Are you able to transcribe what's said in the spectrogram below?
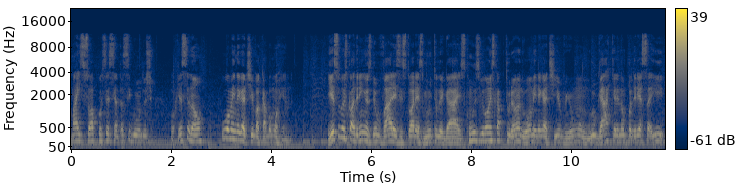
mas só por 60 segundos, porque senão o Homem Negativo acaba morrendo. Isso nos quadrinhos deu várias histórias muito legais, com os vilões capturando o Homem Negativo em um lugar que ele não poderia sair,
